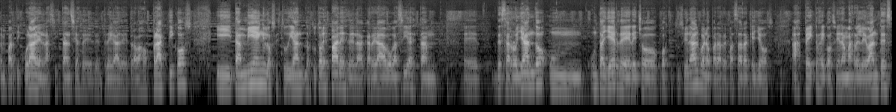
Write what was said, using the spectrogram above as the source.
en, particular en las instancias de, entrega de trabajos prácticos. Y también los, estudiantes, los tutores pares de la carrera de abogacía están eh, desarrollando un, taller de derecho constitucional, bueno, para repasar aquellos aspectos que consideran más relevantes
